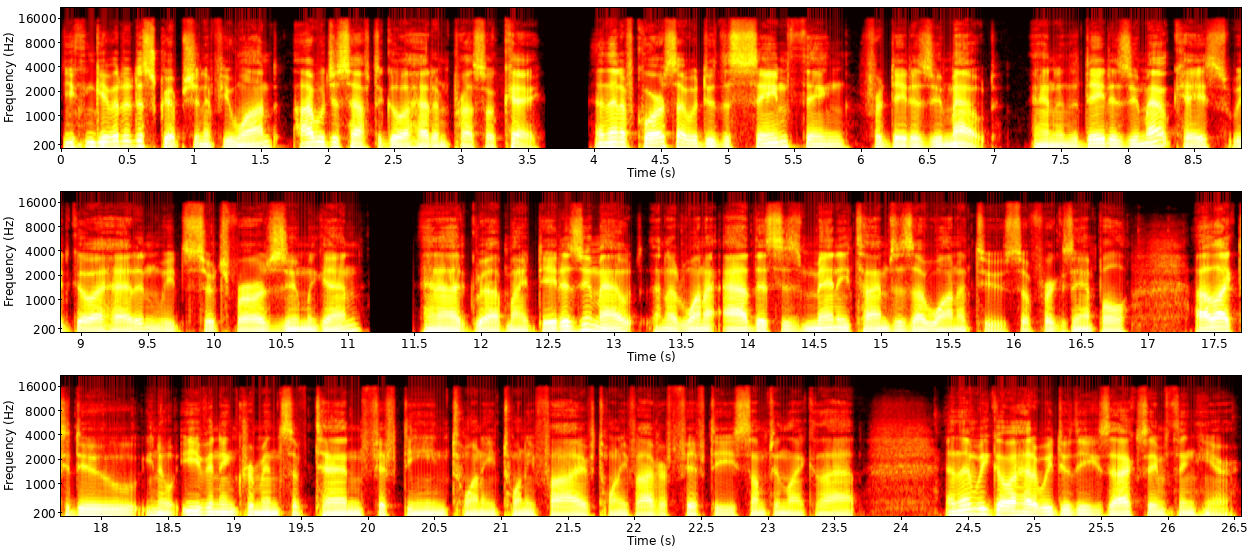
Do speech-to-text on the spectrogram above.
you can give it a description if you want. I would just have to go ahead and press OK. And then, of course, I would do the same thing for data zoom out. And in the data zoom out case, we'd go ahead and we'd search for our zoom again. And I'd grab my data zoom out and I'd want to add this as many times as I wanted to. So, for example, I like to do, you know, even increments of 10, 15, 20, 25, 25 or 50, something like that. And then we go ahead and we do the exact same thing here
